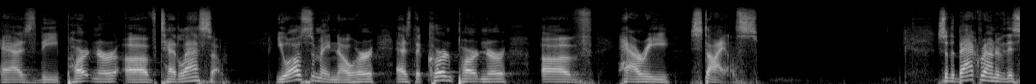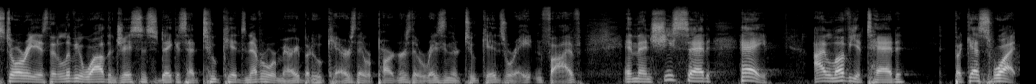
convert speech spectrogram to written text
as the partner of Ted Lasso. You also may know her as the current partner of Harry Styles. So the background of this story is that Olivia Wilde and Jason Sudeikis had two kids, never were married, but who cares? They were partners. They were raising their two kids, were eight and five. And then she said, "Hey, I love you, Ted, but guess what?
